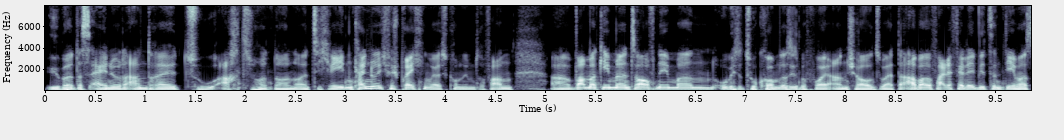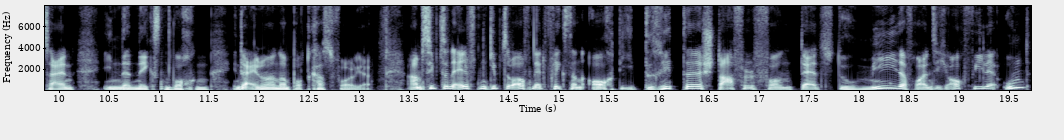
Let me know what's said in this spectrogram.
über das eine oder andere zu 1899 reden. Kann ich nur nicht versprechen, weil es kommt eben drauf an, äh, wann wir Game 1 aufnehmen, ob ich dazu komme, dass ich es mir vorher anschaue und so weiter. Aber auf alle Fälle Fälle wird es ein Thema sein in den nächsten Wochen in der einen oder anderen Podcast-Folge. Am 17.11. gibt es aber auf Netflix dann auch die dritte Staffel von Dead to Me. Da freuen sich auch viele. Und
